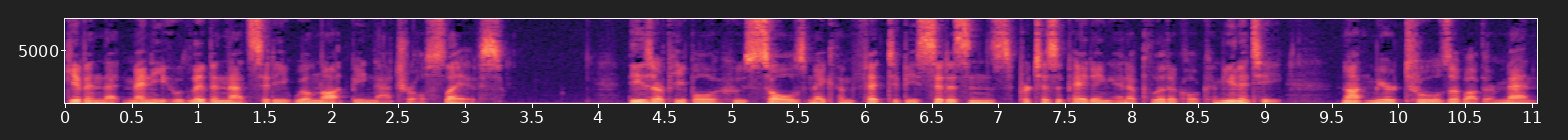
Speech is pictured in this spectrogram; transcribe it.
given that many who live in that city will not be natural slaves. These are people whose souls make them fit to be citizens participating in a political community, not mere tools of other men.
